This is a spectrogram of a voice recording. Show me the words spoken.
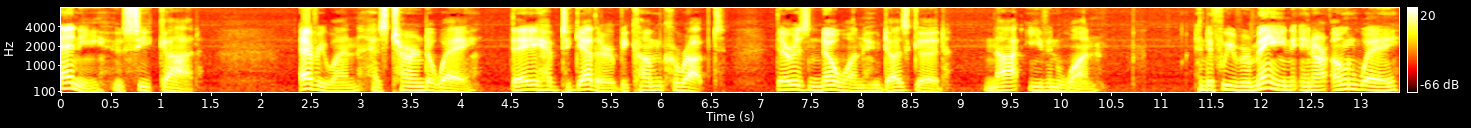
any who seek God. Everyone has turned away. They have together become corrupt. There is no one who does good, not even one. And if we remain in our own way,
